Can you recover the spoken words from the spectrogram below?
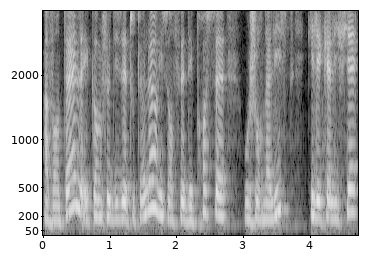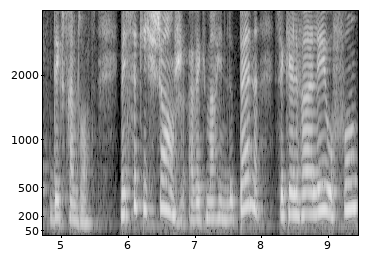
avant elle, et comme je le disais tout à l'heure, ils ont fait des procès aux journalistes qui les qualifiaient d'extrême droite. Mais ce qui change avec Marine Le Pen, c'est qu'elle va aller au fond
